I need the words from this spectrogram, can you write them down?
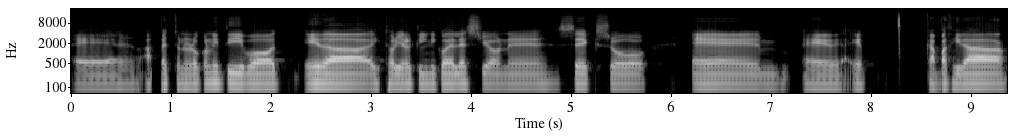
eh, aspectos neurocognitivos, edad, historial clínico de lesiones, sexo, em, eh, eh, capacidad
